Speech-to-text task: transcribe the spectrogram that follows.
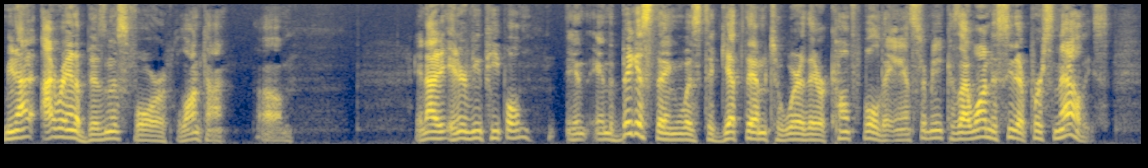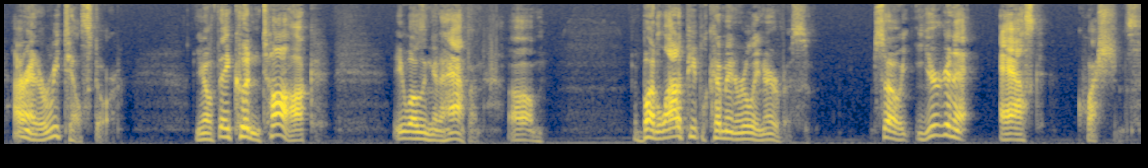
mean, I, I ran a business for a long time. Um, and I interview people. And, and the biggest thing was to get them to where they were comfortable to answer me because I wanted to see their personalities. I ran a retail store. You know, if they couldn't talk, it wasn't going to happen. Um, but a lot of people come in really nervous. So you're going to ask questions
